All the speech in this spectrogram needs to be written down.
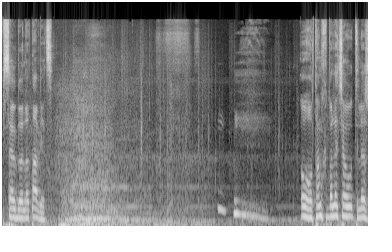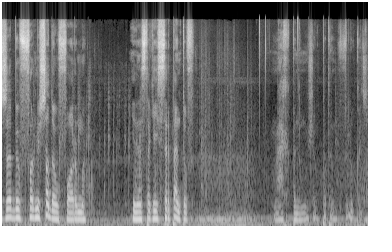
Pseudolatawiec. O, tam chyba leciał tyle, że był w formie Shadow Form. Jeden z takich serpentów. Ach, będę musiał potem wylukać.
